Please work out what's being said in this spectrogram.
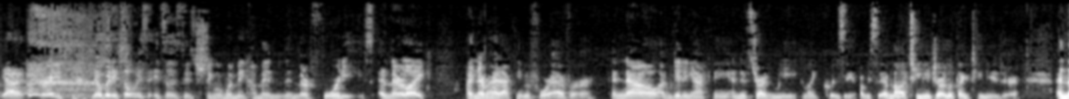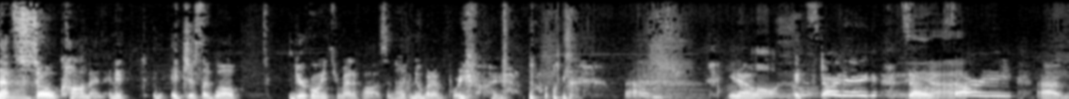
yeah, great. No, but it's always it's always interesting when women come in in their forties and they're like, I never had acne before ever, and now I'm getting acne, and it's driving me like crazy. Obviously, I'm not a teenager; I look like a teenager, and that's so common. And it it's just like, well, you're going through menopause, and they're like, no, but I'm 45. I'm like, well, you know, it's starting. So Yeah. sorry, um,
